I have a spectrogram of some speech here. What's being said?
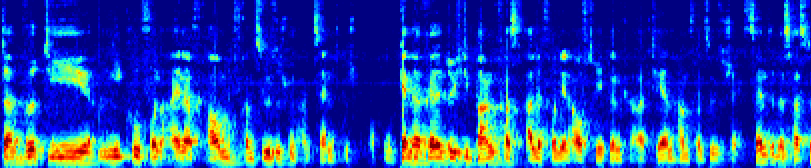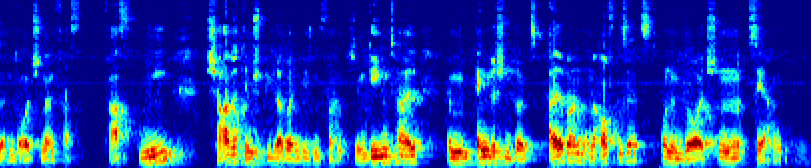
da wird die Nico von einer Frau mit französischem Akzent gesprochen. Generell durch die Bank fast alle von den auftretenden Charakteren haben französische Akzente. Das hast du im Deutschen dann fast, fast nie. Schadet dem Spiel aber in diesem Fall nicht. Im Gegenteil, im Englischen wird's albern und aufgesetzt und im Deutschen sehr angenehm.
